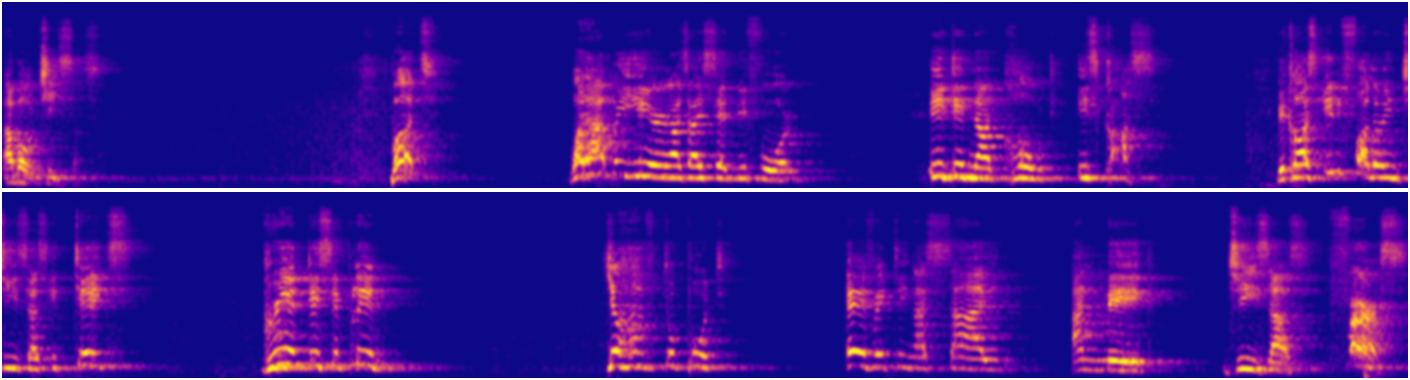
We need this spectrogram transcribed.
about Jesus. But what happened here, as I said before, he did not count his cost. Because in following Jesus, it takes great discipline. You have to put everything aside and make Jesus first.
